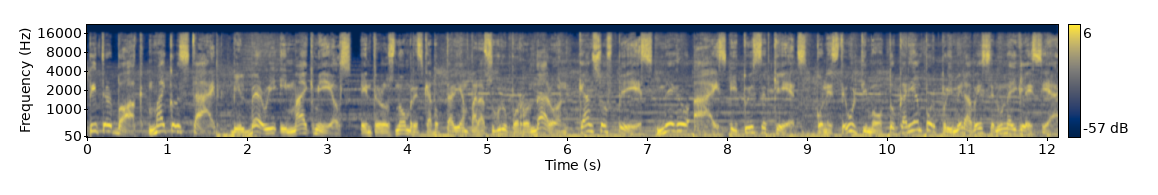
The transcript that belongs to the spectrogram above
Peter Buck, Michael Stipe, Bill Berry y Mike Mills. Entre los nombres que adoptarían para su grupo rondaron Guns of Peace, Negro Eyes y Twisted Kids. Con este último tocarían por primera vez en una iglesia.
